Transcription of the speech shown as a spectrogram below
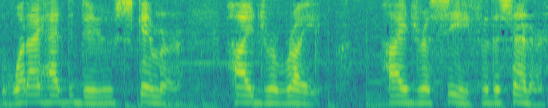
what I had to do, skimmer, Hydra right, Hydra C for the center.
